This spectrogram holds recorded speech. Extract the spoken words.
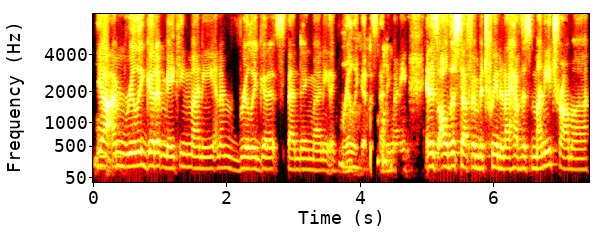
Yeah, I'm really good at making money, and I'm really good at spending money. Like really good at spending money, and it's all the stuff in between. And I have this money trauma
